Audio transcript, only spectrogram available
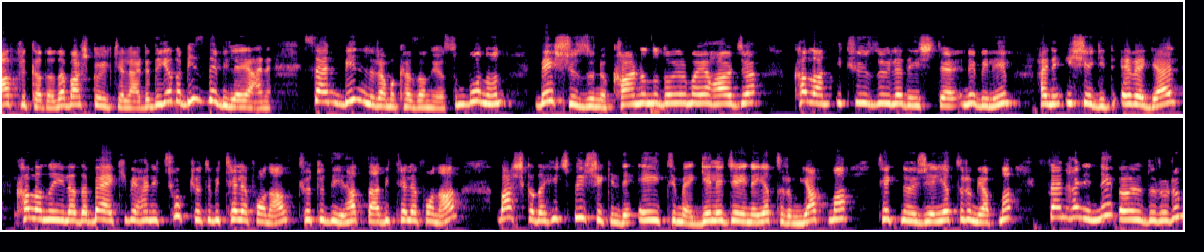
Afrika'da da başka ülkelerde de ya da bizde bile yani. Sen bin lira mı kazanıyorsun? Bunun 500'ünü karnını doyurmaya harca. Kalan 200'üyle de işte ne bileyim hani işe git eve gel. Kalanıyla da belki bir hani çok kötü bir telefon al. Kötü değil hatta bir telefon al. Başka da hiçbir şekilde eğitime geleceğine yatırım yapma. Teknolojiye yatırım yapma. Sen hani ne öldürürüm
